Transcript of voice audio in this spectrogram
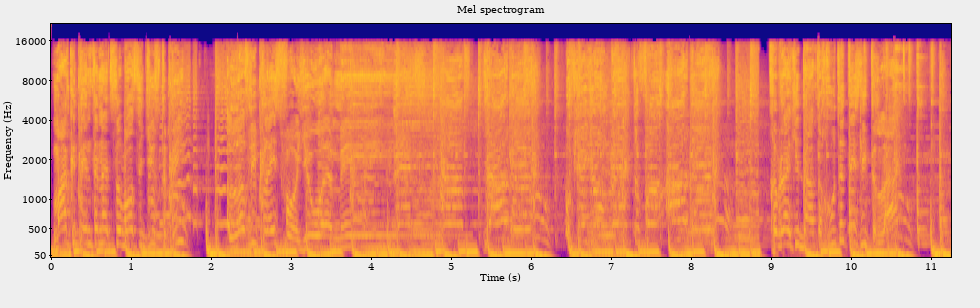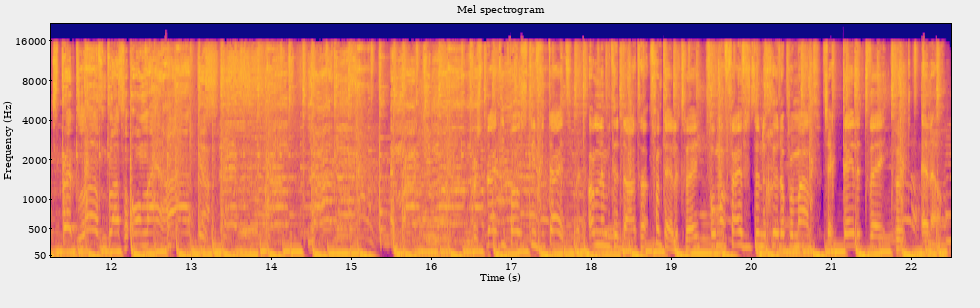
Maak het internet zoals het used to be. A lovely place for you and me. Of je jong bent of al ouder. Gebruik je data goed, het is niet te laat. Spread love in plaats van online haat. Dus verspreid die positieve connectiviteit met unlimited data van Tele2 voor maar 25 euro per maand. Check tele2.nl.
